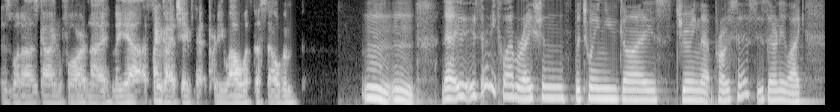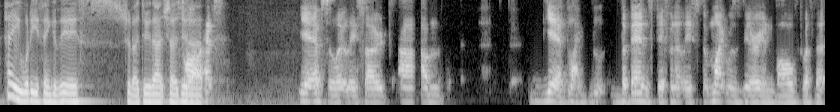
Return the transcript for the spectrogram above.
is what I was going for, and I yeah, I think I achieved that pretty well with this album. Mm-mm. Now, is there any collaboration between you guys during that process? Is there any like, hey, what do you think of this? Should I do that? Should I do oh, that? Abs- yeah, absolutely. So, um, yeah, like the band's definitely. Still, Mike was very involved with it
